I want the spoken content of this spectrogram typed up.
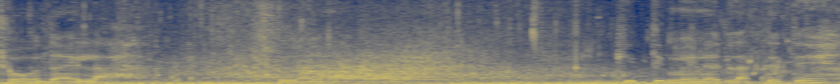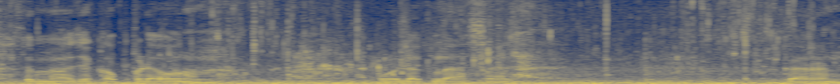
शोधायला शोधून काढायला किती मेहनत लागते ते तुम्ही माझ्या कपड्यावरून ओळखला असाल. कारण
